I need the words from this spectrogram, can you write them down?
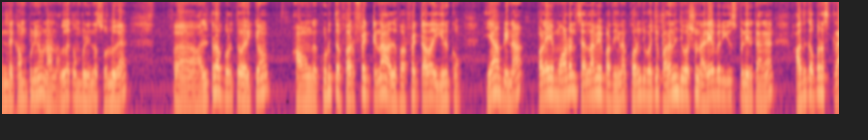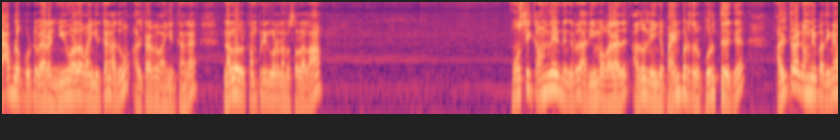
இந்த கம்பெனியும் நான் நல்ல கம்பெனியும் தான் சொல்லுவேன். அல்ட்ரா பொறுத்த வரைக்கும் அவங்க கொடுத்த பர்ஃபெக்ட்னா அது பர்ஃபெக்டாக தான் இருக்கும். ஏன் அப்படின்னா பழைய மாடல்ஸ் எல்லாமே பார்த்தீங்கன்னா குறைஞ்சபட்சம் பதினஞ்சு வருஷம் நிறைய பேர் யூஸ் பண்ணியிருக்காங்க. அதுக்கப்புறம் ஸ்க்ராப்பில் போட்டு வேறு நியூவாக தான் வாங்கியிருக்காங்க. அதுவும் அல்ட்ராவே வாங்கியிருக்காங்க. நல்ல ஒரு கம்பெனின்னு கூட நம்ம சொல்லலாம். மோஸ்ட்லி கம்ப்ளைண்ட்டுங்கிறது அதிகமாக வராது. அதுவும் நீங்கள் பயன்படுத்துகிற பொறுத்து இருக்குது அல்ட்ரா கம்பெனி பார்த்தீங்கன்னா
